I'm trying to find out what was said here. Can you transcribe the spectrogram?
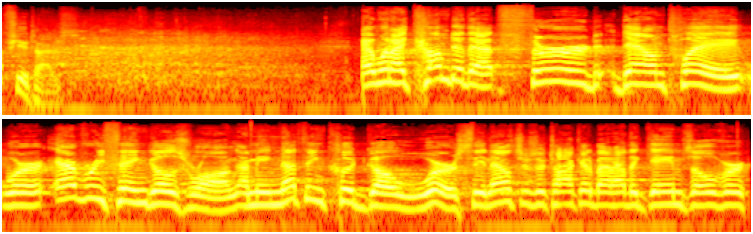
a few times. And when I come to that third down play where everything goes wrong, I mean, nothing could go worse. The announcers are talking about how the game's over.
